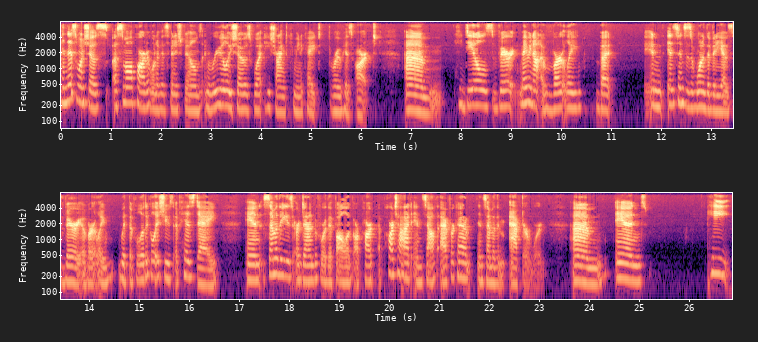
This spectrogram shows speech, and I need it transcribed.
and this one shows a small part of one of his finished films and really shows what he's trying to communicate through his art. Um, he deals very, maybe not overtly, but in instances of one of the videos, very overtly with the political issues of his day. And some of these are done before the fall of apartheid in South Africa, and some of them afterward. Um, and he,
